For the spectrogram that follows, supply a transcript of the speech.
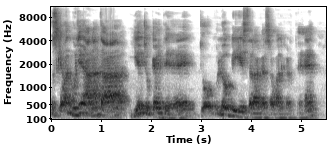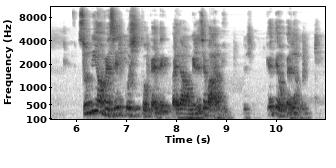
उसके बाद मुझे आना था, ये जो कहते हैं, जो लोग भी इस तरह का सवाल करते हैं, सुन्नियों में से कुछ तो कहते पैदा होंगे, जैसे वहाँ भी। कहते हो पैदा होंगे।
